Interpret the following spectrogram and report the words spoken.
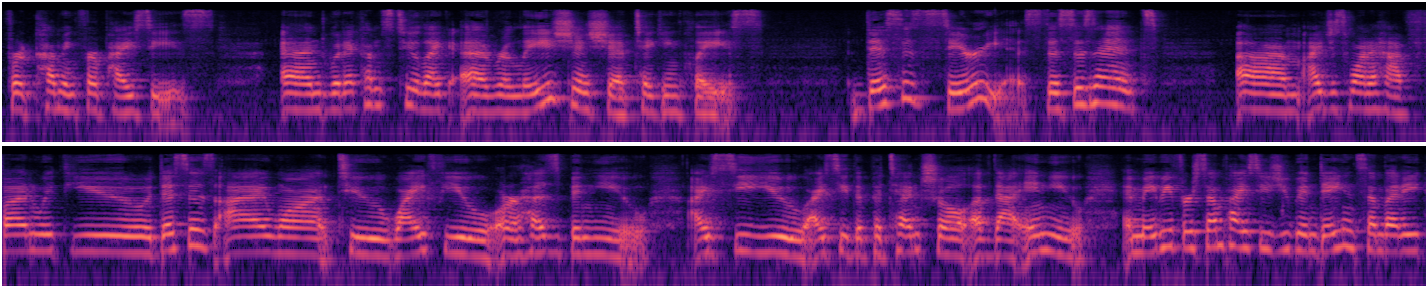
for coming for Pisces. And when it comes to like a relationship taking place, this is serious. This isn't um, I just want to have fun with you. This is, I want to wife you or husband you. I see you. I see the potential of that in you. And maybe for some Pisces, you've been dating somebody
